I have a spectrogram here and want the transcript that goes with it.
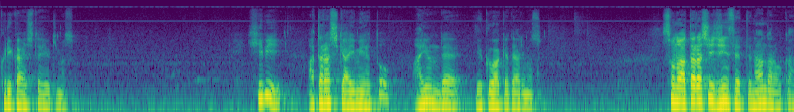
繰り返していきます。日々新しく歩みへと歩んでいくわけであります。その新しい人生って何だろうか？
